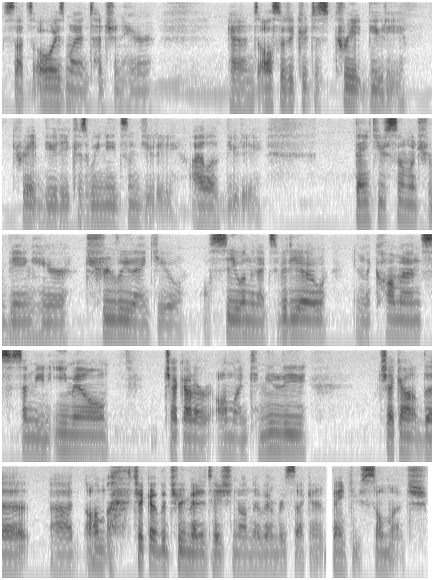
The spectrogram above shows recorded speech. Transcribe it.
So that's always my intention here, and also to just create beauty create beauty because we need some beauty. I love beauty. Thank you so much for being here. Truly thank you. I'll see you in the next video. In the comments, send me an email. Check out our online community. Check out the uh, on, check out the tree meditation on November 2nd. Thank you so much.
